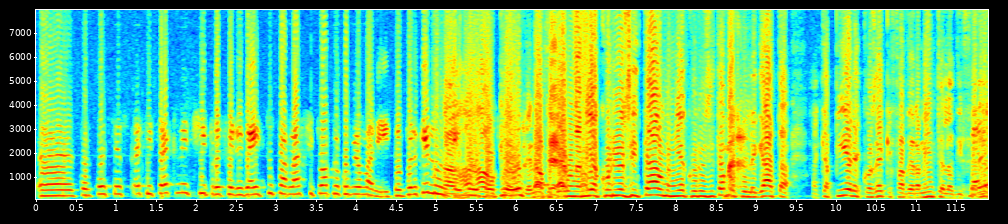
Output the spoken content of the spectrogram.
Eh, per questi aspetti tecnici preferirei tu parlassi proprio con mio marito perché lui Ah, è molto ah, ok, più ok, no, perché era una mia curiosità, una mia curiosità proprio legata a capire cos'è che fa veramente la Beh, differenza.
